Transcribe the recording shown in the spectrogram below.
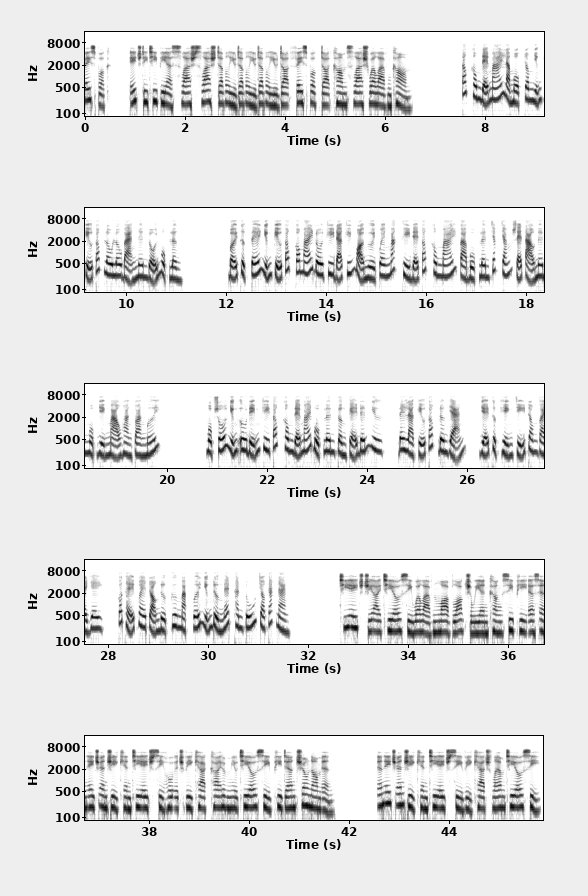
Facebook, https slash slash www.facebook.com slash wellavncom. Tóc không để mái là một trong những kiểu tóc lâu lâu bạn nên đổi một lần. Bởi thực tế những kiểu tóc có mái đôi khi đã khiến mọi người quen mắt thì để tóc không mái và buộc lên chắc chắn sẽ tạo nên một diện mạo hoàn toàn mới. Một số những ưu điểm khi tóc không để mái buộc lên cần kể đến như, đây là kiểu tóc đơn giản, dễ thực hiện chỉ trong vài giây, có thể khoe trọn được gương mặt với những đường nét thanh tú cho các nàng. THGITOC WELAVN La Blog Chuyen Kung CPSNHNG Kin THC HOHV Kak Kai Mu TOC P, Dan, Cho, Nam, N NHNG Kin THCV CACH Lam TOC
